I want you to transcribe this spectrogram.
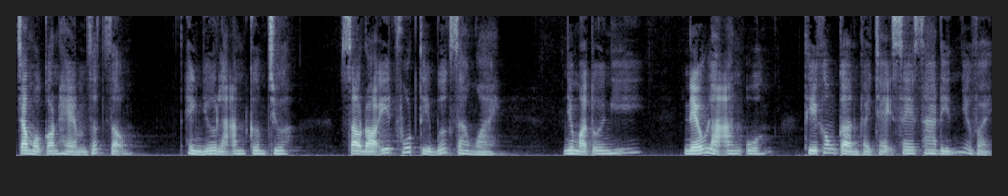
trong một con hẻm rất rộng, hình như là ăn cơm trưa. Sau đó ít phút thì bước ra ngoài. Nhưng mà tôi nghĩ, nếu là ăn uống, thì không cần phải chạy xe xa đến như vậy.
